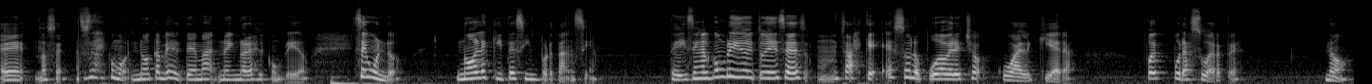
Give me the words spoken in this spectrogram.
eh, no sé. Entonces es como, no cambias el tema, no ignores el cumplido. Segundo, no le quites importancia te dicen el cumplido y tú dices, mm, sabes que eso lo pudo haber hecho cualquiera. Fue pura suerte. No,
